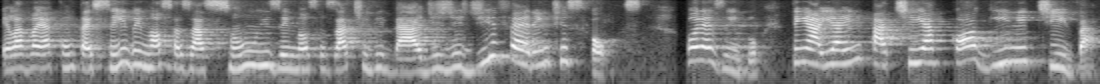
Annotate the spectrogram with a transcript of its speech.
Ela vai acontecendo em nossas ações, em nossas atividades de diferentes formas. Por exemplo, tem aí a empatia cognitiva.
